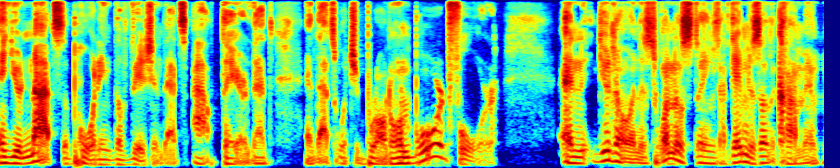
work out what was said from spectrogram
And you're not supporting the vision that's out there. That and that's what you're brought on board for. And you know, and it's one of those things. I gave him this other comment,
